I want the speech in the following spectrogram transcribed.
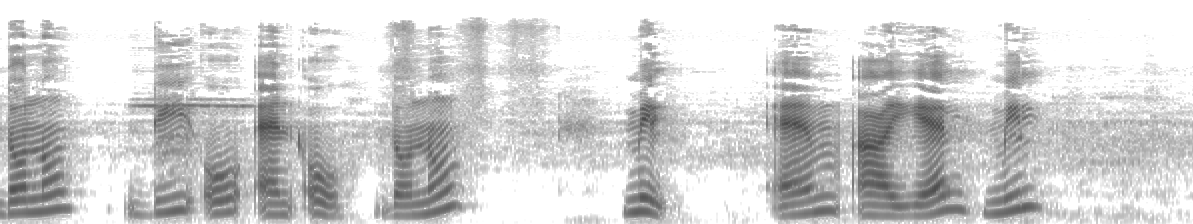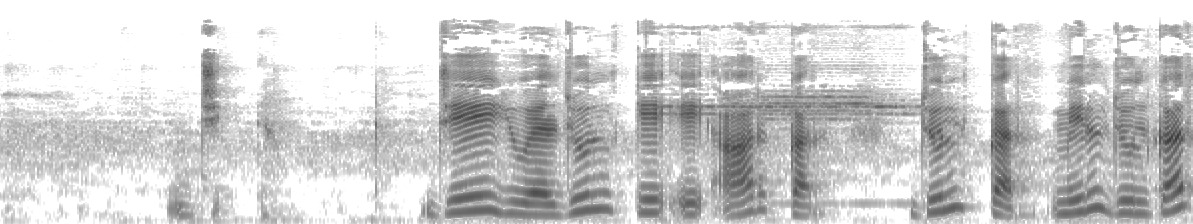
दोनों डी ओ एन ओ दोनों मिल एम आई एल मिल जे यू एल जुल के ए आर कर, जुल, कर, मिल, जुल, कर,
